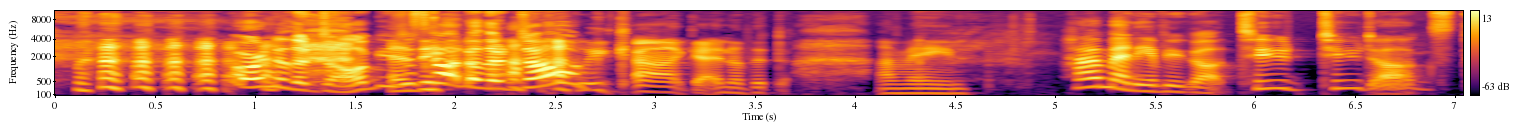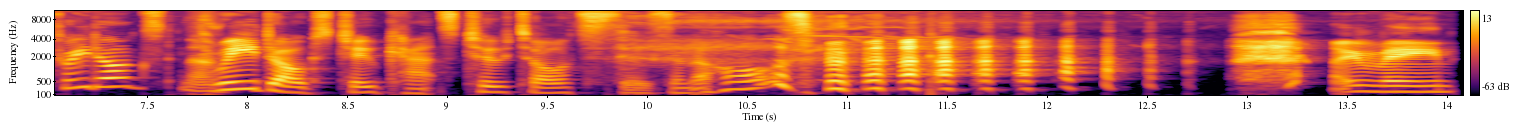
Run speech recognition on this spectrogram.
or another dog. You just got another dog. we can't get another dog. I mean, How many have you got? Two two dogs? Three dogs? No. three dogs, two cats, two tortoises, and a horse. I mean,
